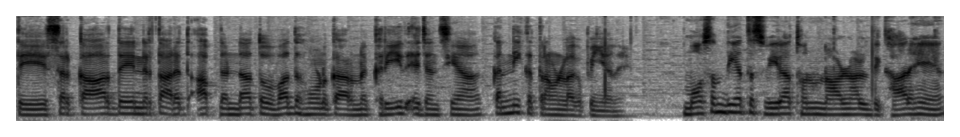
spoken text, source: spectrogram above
ਤੇ ਸਰਕਾਰ ਦੇ ਨਿਰਧਾਰਿਤ ਆਪਦੰਡਾਂ ਤੋਂ ਵੱਧ ਹੋਣ ਕਾਰਨ ਖਰੀਦ ਏਜੰਸੀਆਂ ਕੰਨੀ ਕਤਰਾਉਣ ਲੱਗ ਪਈਆਂ ਨੇ। ਮੌਸਮ ਦੀਆਂ ਤਸਵੀਰਾਂ ਤੁਹਾਨੂੰ ਨਾਲ-ਨਾਲ ਦਿਖਾ ਰਹੇ ਹਾਂ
